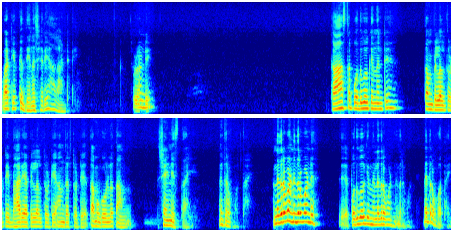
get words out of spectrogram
వాటి యొక్క దినచర్య అలాంటిది. చూడండి. కాస్త పొదుగు కిందంటే తమ పిల్లలతోటి భార్య పిల్లలతోటి అందరితోటి తమ గోళ్ళు తాము క్షయణిస్తాయి నిద్రపోతాయి. నిద్రపోండి నిద్రపోండి. పొద్దుగో కింద నిద్రపోండి నిద్రపోండి. నిద్రపోతాయి.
